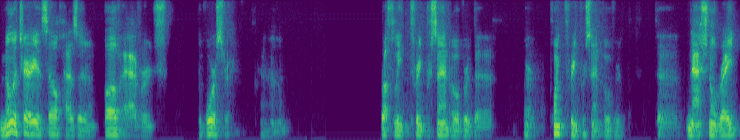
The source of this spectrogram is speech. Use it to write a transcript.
military itself has an above average divorce rate, um, roughly 3% over the, or 0.3% over the national rate.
